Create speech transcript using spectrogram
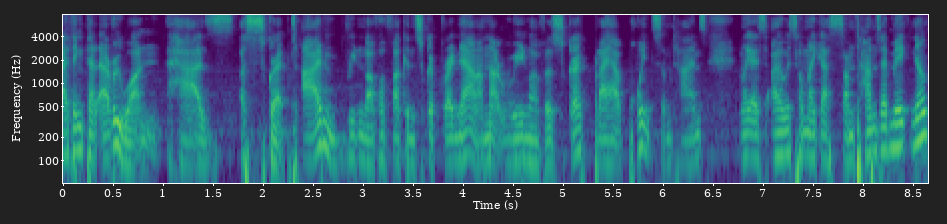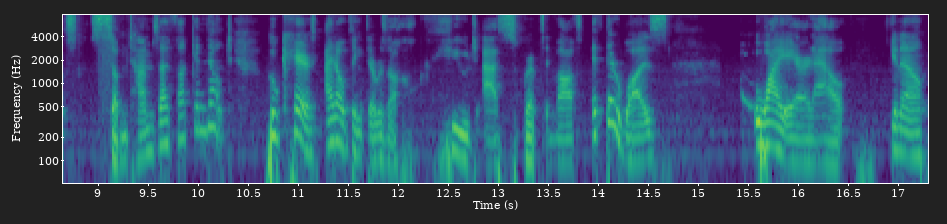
I think that everyone has a script. I'm reading off a fucking script right now. I'm not reading off a script, but I have points sometimes. And like I, I always tell my guests, sometimes I make notes, sometimes I fucking don't. Who cares? I don't think there was a huge ass script involved. If there was, why air it out? You know,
